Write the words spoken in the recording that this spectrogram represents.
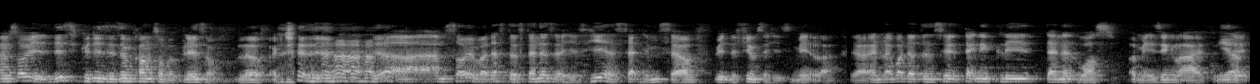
I'm sorry, this criticism comes from a place of love, actually. yeah, I'm sorry, but that's the standards that he's, he has set himself with the films that he's made. lah. Yeah, and like what Dalton said, technically, Tenet was amazing, lah, I have to Yeah, say.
